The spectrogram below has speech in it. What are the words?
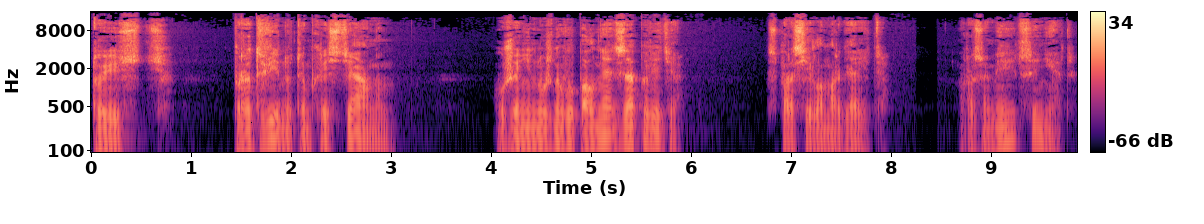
то есть продвинутым христианам, уже не нужно выполнять заповеди? Спросила Маргарита. Разумеется, нет.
